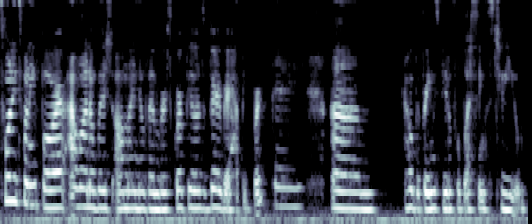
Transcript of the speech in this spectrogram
2024. I want to wish all my November Scorpios a very, very happy birthday. Um, I hope it brings beautiful blessings to you.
